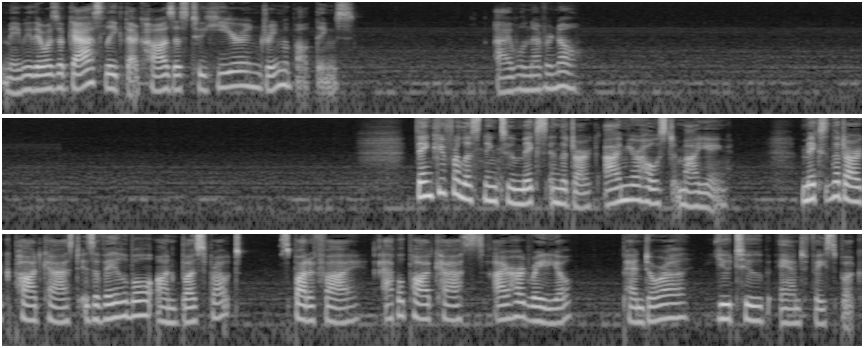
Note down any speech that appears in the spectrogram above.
Maybe there was a gas leak that caused us to hear and dream about things. I will never know. Thank you for listening to Mix in the Dark. I'm your host, Ma Ying. Mix in the Dark podcast is available on Buzzsprout, Spotify, Apple Podcasts, iHeartRadio, Pandora, YouTube, and Facebook.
